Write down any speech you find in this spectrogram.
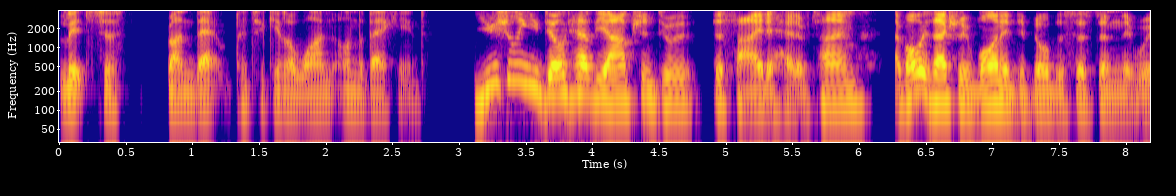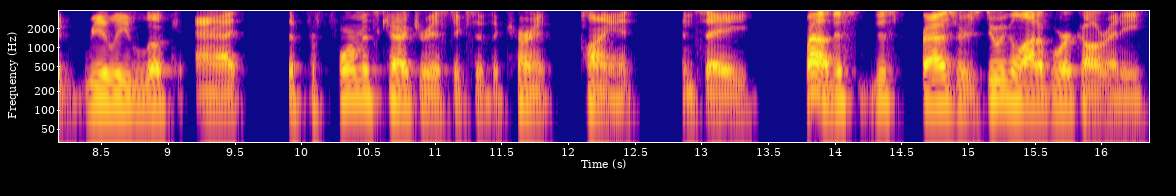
Let's just run that particular one on the back end? Usually, you don't have the option to decide ahead of time. I've always actually wanted to build a system that would really look at the performance characteristics of the current client and say, wow, this, this browser is doing a lot of work already.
